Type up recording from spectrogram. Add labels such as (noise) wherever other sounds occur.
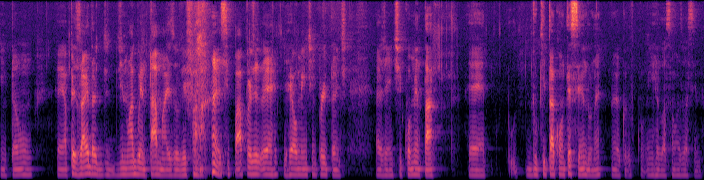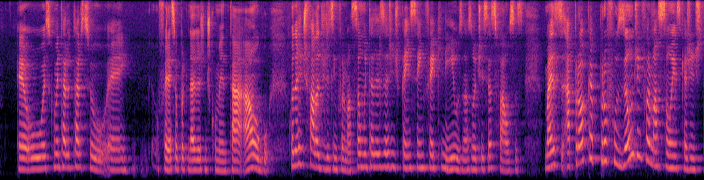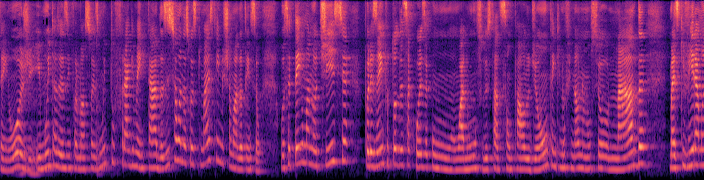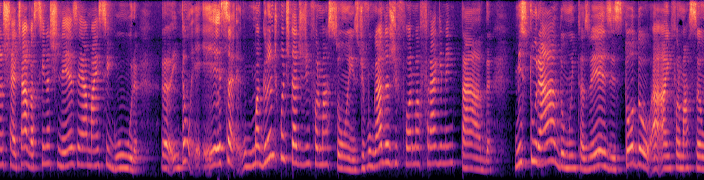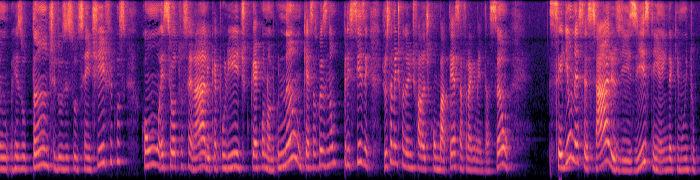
Então, é, apesar de, de, não aguentar mais ouvir (laughs) falar esse papo, é realmente importante a gente comentar é, do que está acontecendo né, é, em relação às vacinas. É, o, esse comentário do Tarso é, oferece a oportunidade de a gente comentar algo. Quando a gente fala de desinformação, muitas vezes a gente pensa em fake news, nas notícias falsas. Mas a própria profusão de informações que a gente tem hoje, uhum. e muitas vezes informações muito fragmentadas, isso é uma das coisas que mais tem me chamado a atenção. Você tem uma notícia, por exemplo, toda essa coisa com o anúncio do Estado de São Paulo de ontem, que no final não anunciou nada, mas que vira a manchete: ah, a vacina chinesa é a mais segura. Ah, então, essa uma grande quantidade de informações divulgadas de forma fragmentada misturado muitas vezes toda a, a, informação resultante dos estudos científicos com esse outro cenário que é político, que é econômico. Não que essas coisas não precisem, justamente quando a gente fala de combater essa fragmentação, seriam necessários e existem ainda que muito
